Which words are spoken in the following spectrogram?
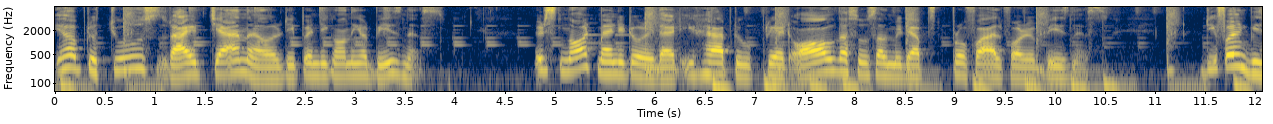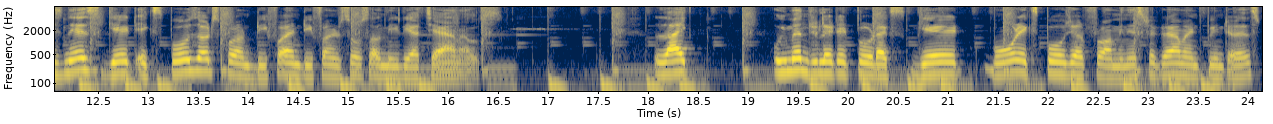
you have to choose right channel depending on your business. It's not mandatory that you have to create all the social media profile for your business different business get exposures from different different social media channels. Like women related products get more exposure from instagram and pinterest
